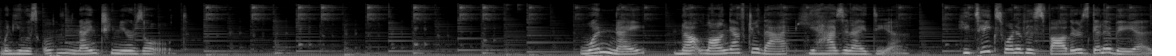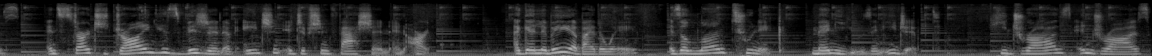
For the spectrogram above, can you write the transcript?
when he was only 19 years old. One night, not long after that, he has an idea. He takes one of his father's galabeyas and starts drawing his vision of ancient Egyptian fashion and art. A galabeya, by the way, is a long tunic men use in Egypt. He draws and draws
